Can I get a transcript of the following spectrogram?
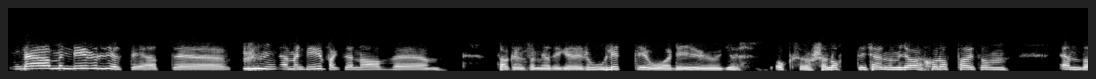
Nej, men det är väl just det att eh, ja, men det är faktiskt en av eh, sakerna som jag tycker är roligt i år. Det är ju just också Charlotte. Det känns som jag Charlotte har ju som ändå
